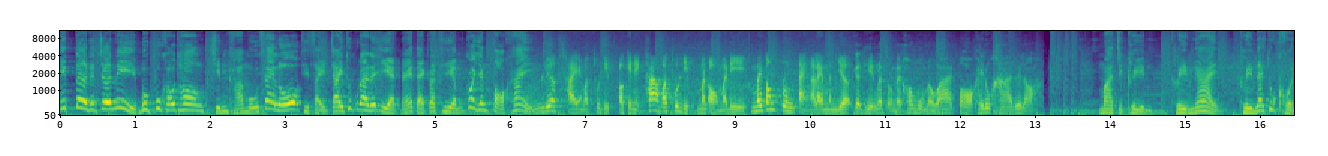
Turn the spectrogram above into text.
อิตเตอร์เดอะเจอร์นี่บุกภูเขาทอง ชิมขาหมูแซ่โล ที่ใส่ใจทุกรายละเอียด แม้แต่กระเทียมก็ยังปอกให้ ผมเลือกใช้วัตถุดิบออร์แกนิก ถ้าวัตถุดิบมันออกมาดี ไม่ต้องปรุงแต่งอะไรมันเยอะ กระเทียมมาส่งได้ข้อมูลมาว่าปอกให้ลูกค้าด้วยเหรอ มาจิคลีน คลีนง่าย คลีนได้ทุกคน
